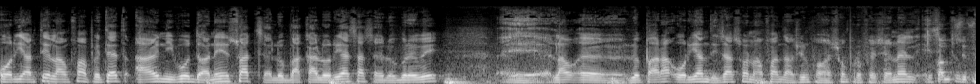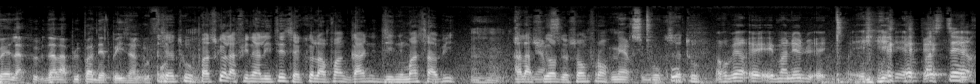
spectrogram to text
orienter l'enfant peut-être à un niveau donné, soit c'est le baccalauréat, ça c'est le brevet, et euh, le parent oriente déjà son enfant dans une formation professionnelle. Et Comme se fait dans la plupart des pays anglophones. C'est tout. Parce que la finalité, c'est que l'enfant gagne dignement sa vie mhm. à la sueur de son front. Merci beaucoup. C'est tout. Robert et Emmanuel, et, pasteur.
